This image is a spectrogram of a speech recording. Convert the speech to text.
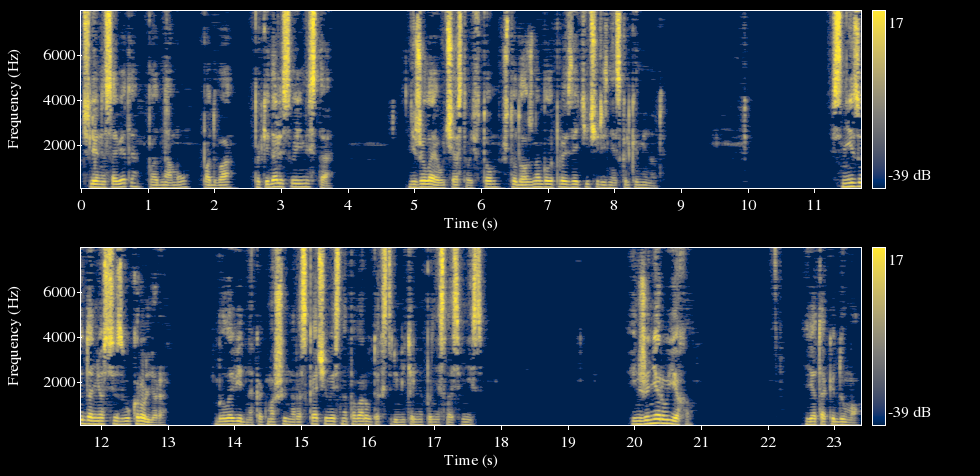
Члены совета по одному, по два покидали свои места, не желая участвовать в том, что должно было произойти через несколько минут. Снизу донесся звук роллера. Было видно, как машина, раскачиваясь на поворотах, стремительно понеслась вниз. Инженер уехал. Я так и думал,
